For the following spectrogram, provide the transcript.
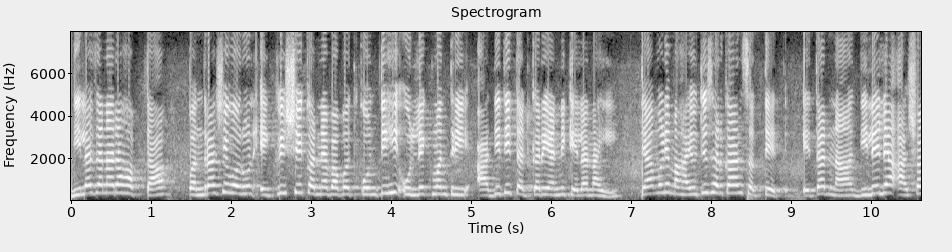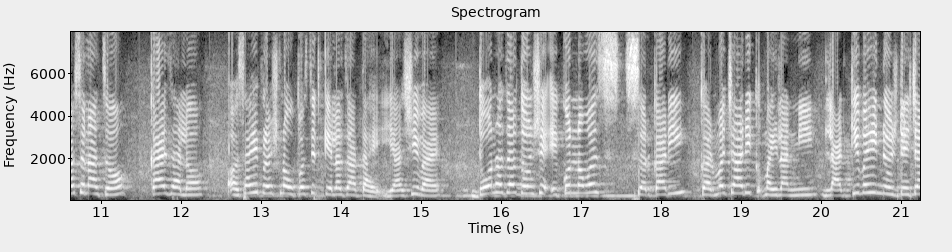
दिला जाणारा हप्ता पंधराशेवरून एकवीसशे करण्याबाबत कोणतीही उल्लेख मंत्री आदिती तटकरे यांनी केला नाही. त्यामुळे महायुती सरकार सत्तेत येताना दिलेल्या आश्वासनाचं काय झालं? असाही प्रश्न उपस्थित केला जात आहे. याशिवाय दोन हजार दोनशे एकोणनव्वद सरकारी कर्मचारी महिलांनी लाडकी बहीण योजनेच्या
